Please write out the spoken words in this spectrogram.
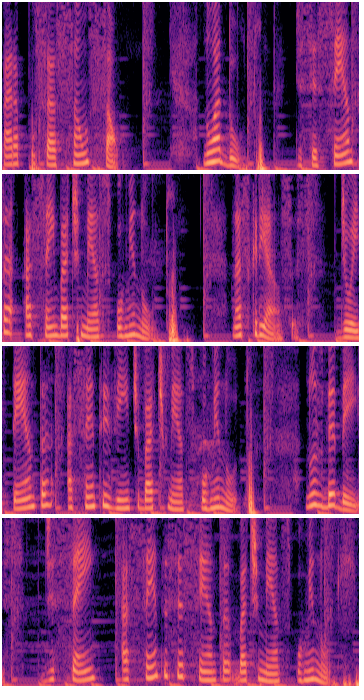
para pulsação são no adulto, de 60 a 100 batimentos por minuto. Nas crianças, de 80 a 120 batimentos por minuto. Nos bebês, de 100 a 160 batimentos por minuto.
